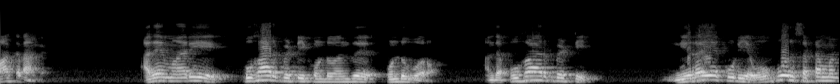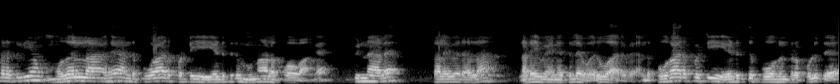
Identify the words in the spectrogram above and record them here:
பார்க்கறாங்க. அதே மாதிரி புகார் பெட்டி கொண்டு வந்து கொண்டு போகிறோம் அந்த புகார் பெட்டி நிறையக்கூடிய ஒவ்வொரு சட்டமன்றத்திலையும் முதலாக அந்த புகார் பெட்டியை எடுத்துட்டு முன்னால போவாங்க. பின்னால தலைவர் எல்லாம் நடைபயணத்துல வருவார்கள். அந்த புகார் பெட்டியை எடுத்து போகின்ற பொழுது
